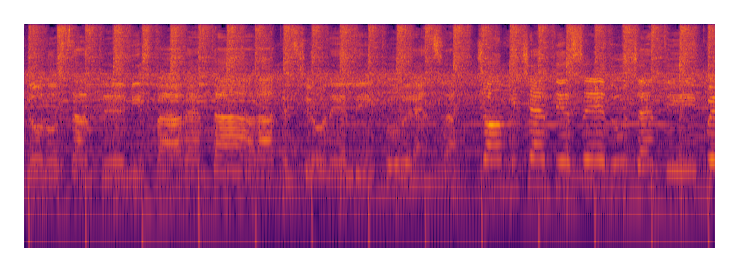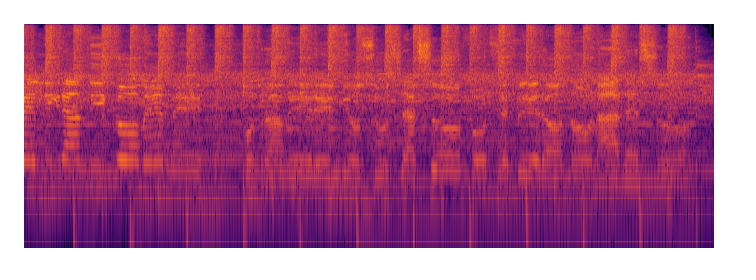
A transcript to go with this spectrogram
Nonostante mi spaventa la tensione e l'incoerenza. Son vincenti e seducenti, quelli grandi come me. Potrò avere il mio successo, forse però non adesso.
